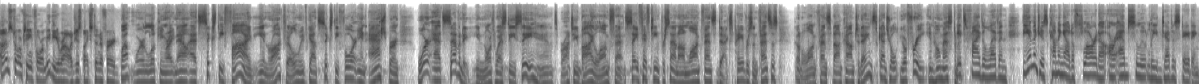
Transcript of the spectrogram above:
I'm Storm Team 4 meteorologist meteorologist Mike Stinneford. Well, we're looking right now at 65 in Rockville. We've got 64 in Ashburn. We're at 70 in Northwest DC, and it's brought to you by Long Fence. Save 15% on Long Fence decks, pavers, and fences. Go to longfence.com today and schedule your free in home estimate. It's 511. The images coming out of Florida are absolutely devastating.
